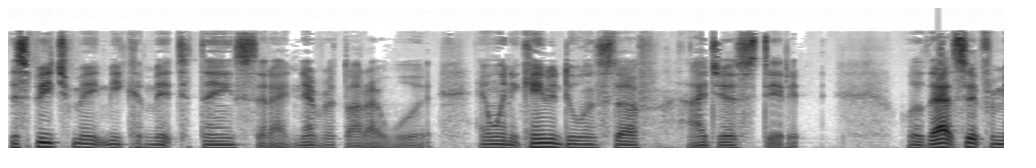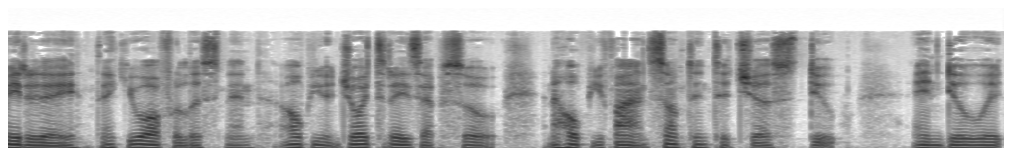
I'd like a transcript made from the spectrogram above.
This speech made me commit to things that I never thought I would, and when it came to doing stuff, I just did it. Well, that's it for me today. Thank you all for listening. I hope you enjoyed today's episode, and I hope you find something to just do, and do it,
